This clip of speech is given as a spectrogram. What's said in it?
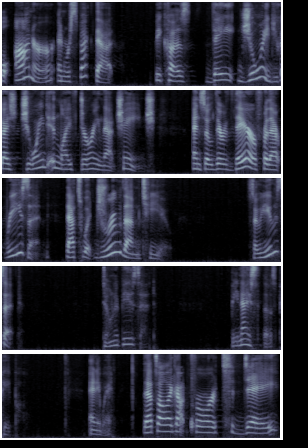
will honor and respect that because they joined, you guys joined in life during that change. And so they're there for that reason. That's what drew them to you. So use it. Don't abuse it. Be nice to those people. Anyway, that's all I got for today,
